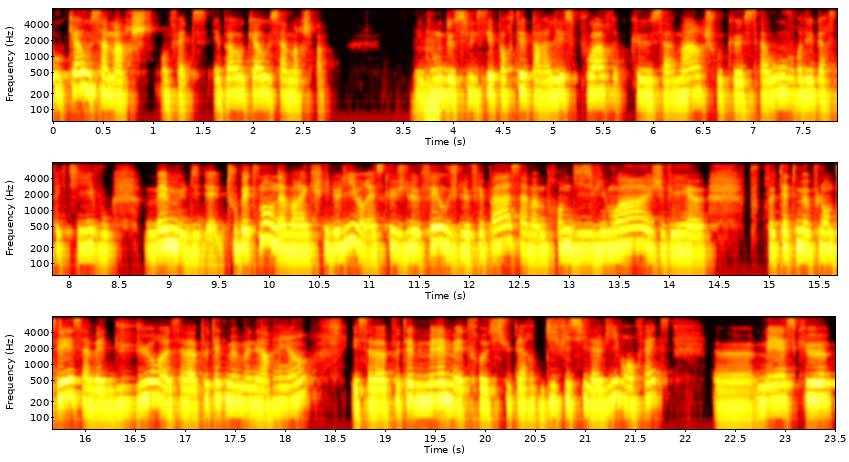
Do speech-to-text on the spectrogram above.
au cas où ça marche en fait, et pas au cas où ça marche pas. Et donc mm. de se laisser porter par l'espoir que ça marche ou que ça ouvre des perspectives ou même tout bêtement d'avoir écrit le livre. Est-ce que je le fais ou je le fais pas? Ça va me prendre 18 mois, je vais euh, peut-être me planter, ça va être dur, ça va peut-être me mener à rien et ça va peut-être même être super difficile à vivre en fait. Euh, mais est-ce que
